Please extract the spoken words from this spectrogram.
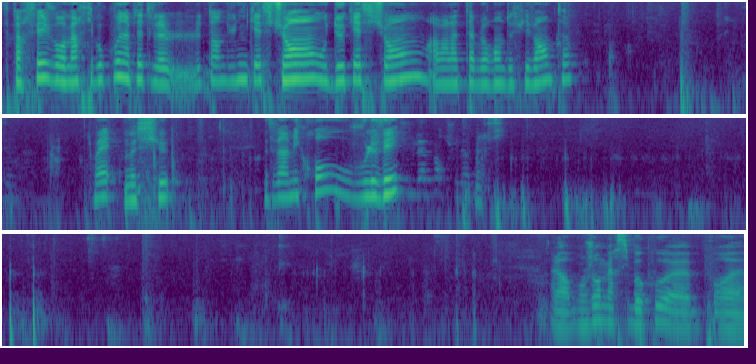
C'est parfait, je vous remercie beaucoup. On a peut-être le, temps d'une question ou deux questions avant la table ronde suivante. Oui, monsieur. Vous avez un micro ou vous levez? Merci. Alors bonjour, merci beaucoup euh, pour, euh,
